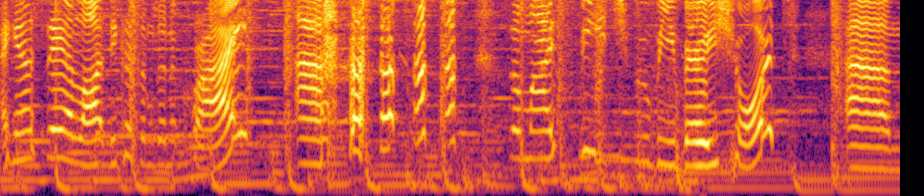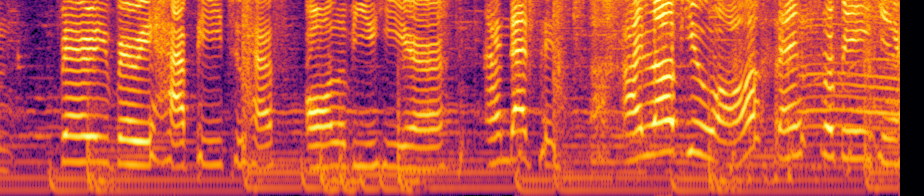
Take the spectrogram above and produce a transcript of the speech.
I cannot say a lot because I'm gonna cry. Uh, so my speech will be very short. Um, very, very happy to have all of you here. And that's it. I love you all. Thanks for being here.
